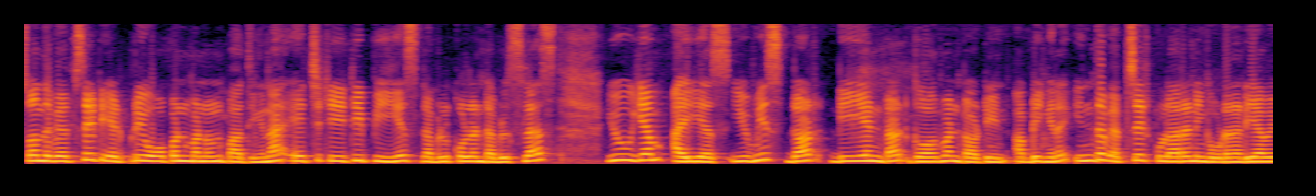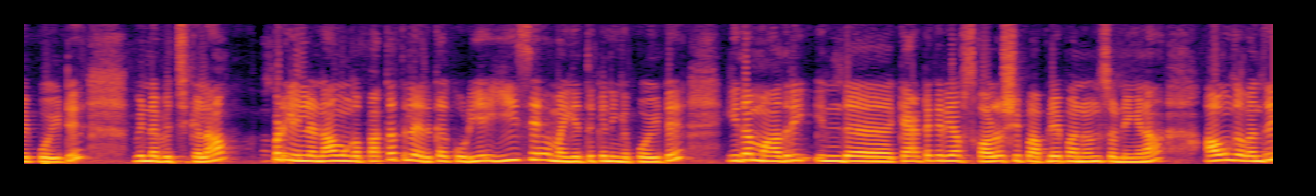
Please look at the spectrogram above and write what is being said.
ஸோ அந்த வெப்சைட் எப்படி ஓப்பன் பண்ணணும்னு பார்த்தீங்கன்னா HTTPS double colon double slash UMIS UMIS dot TN dot government dot in அப்படிங்கிற இந்த வெப்சைட்குள்ளார நீங்கள் உடனடியாகவே போயிட்டு விண்ணப்பிச்சுக்கலாம். அப்படி இல்லைன்னா உங்கள் பக்கத்தில் இருக்கக்கூடிய இ சேவை மையத்துக்கு நீங்கள் போயிட்டு இதை மாதிரி இந்த கேட்டகரி ஆஃப் ஸ்காலர்ஷிப் அப்ளை பண்ணணும்னு சொன்னீங்கன்னா அவங்க வந்து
